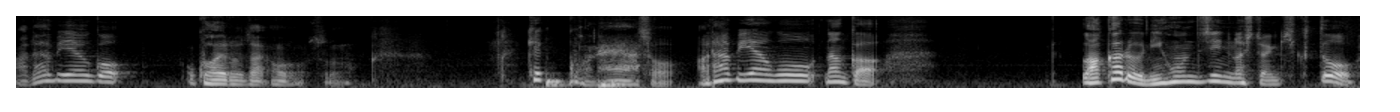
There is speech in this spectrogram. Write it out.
うアラビア語、カイロ大学、結構ね、そう、アラビア語、なんか、分かる日本人の人に聞くと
